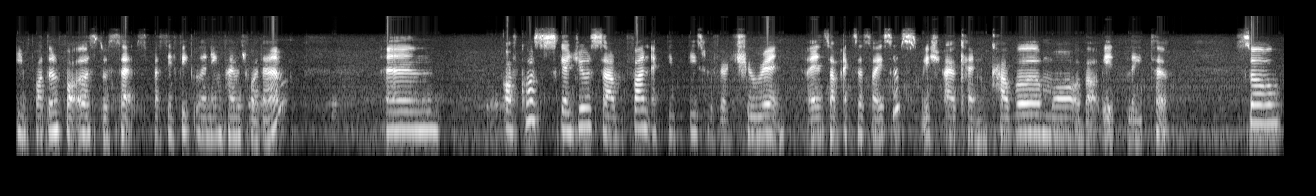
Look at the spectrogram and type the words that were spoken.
important for us to set specific learning times for them. And of course schedule some fun activities with your children and some exercises which I can cover more about it later. So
